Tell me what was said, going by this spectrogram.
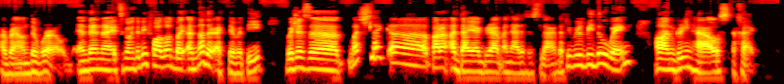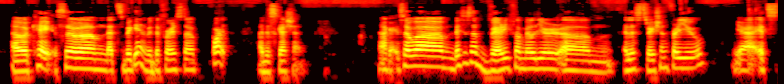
around the world. And then uh, it's going to be followed by another activity, which is uh, much like uh, parang a diagram analysis lang that we will be doing on greenhouse effect. Okay, so um, let's begin with the first uh, part, a discussion. Okay, so um, this is a very familiar um, illustration for you. Yeah, it's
